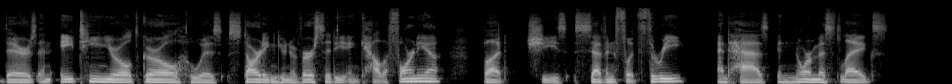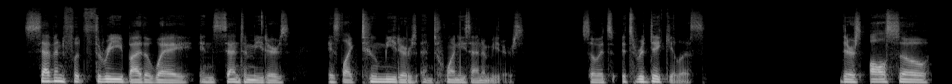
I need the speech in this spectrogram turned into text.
There's an 18 year old girl who is starting university in California, but she's seven foot three and has enormous legs. Seven foot three, by the way, in centimeters is like two meters and 20 centimeters. So it's, it's ridiculous. There's also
